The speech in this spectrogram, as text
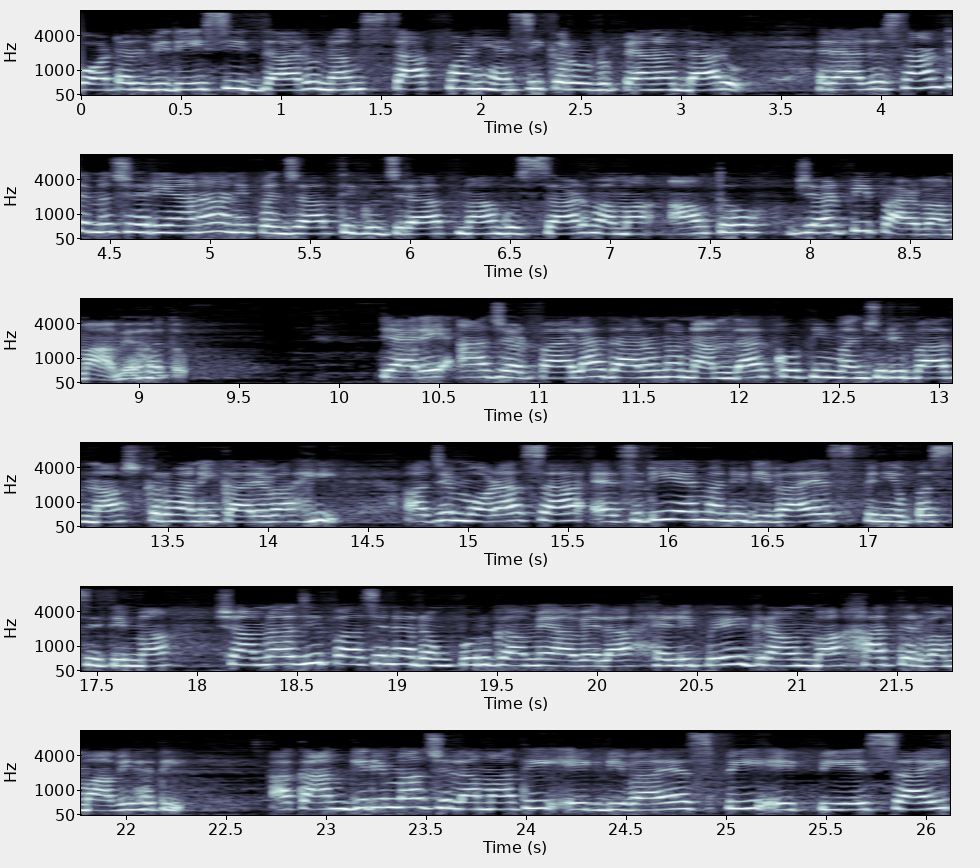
બોટલ વિદેશી દારૂ નંગ સાત પોઈન્ટ એસી કરોડ રૂપિયાનો દારૂ રાજસ્થાન તેમજ હરિયાણા અને પંજાબથી ગુજરાતમાં ઘુસાડવામાં આવતો ઝડપી પાડવામાં આવ્યો હતો. ત્યારે આ ઝડપાયેલા દારૂનો નામદાર કોર્ટની મંજૂરી બાદ નાશ કરવાની કાર્યવાહી આજે મોડાસા એસડીએમ અને ડીવાયએસપીની ઉપસ્થિતિમાં શામળાજી પાસેના રંગપુર ગામે આવેલા હેલીપેડ ગ્રાઉન્ડમાં હાથ ધરવામાં આવી હતી. આ કામગીરીમાં જિલ્લામાંથી એક ડીવાયએસપી, એક પીએસઆઈ,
